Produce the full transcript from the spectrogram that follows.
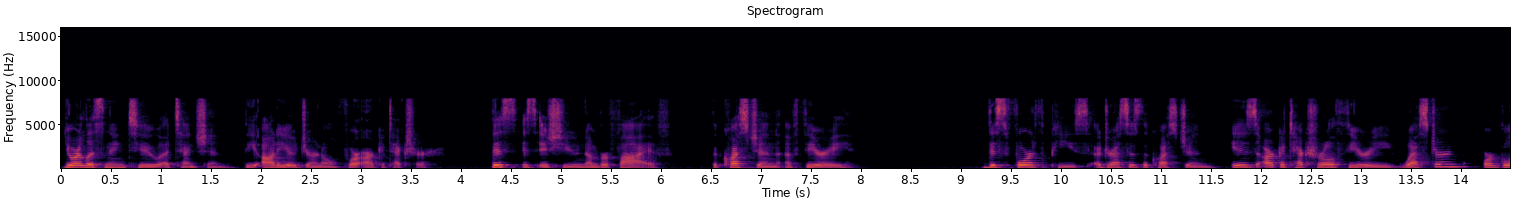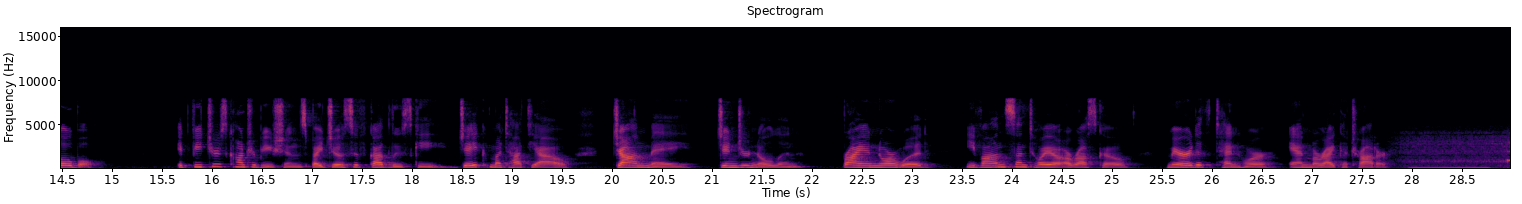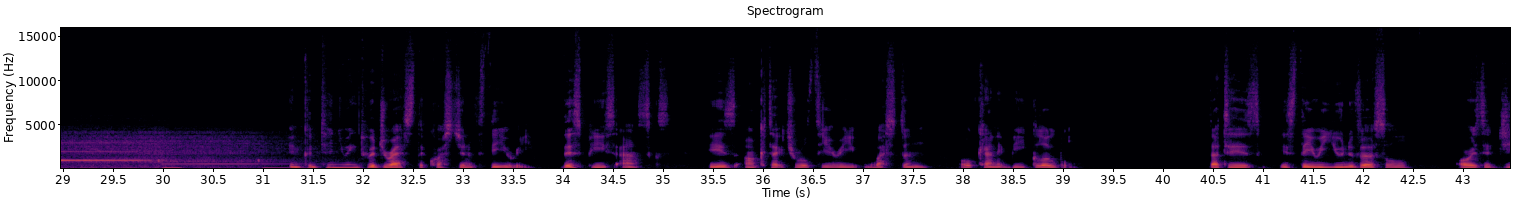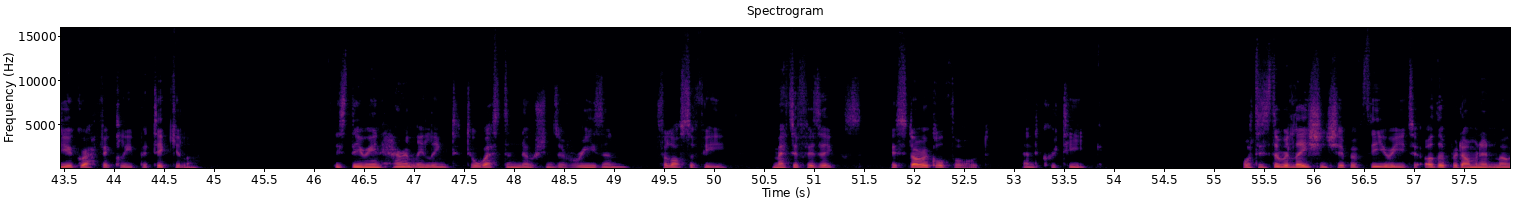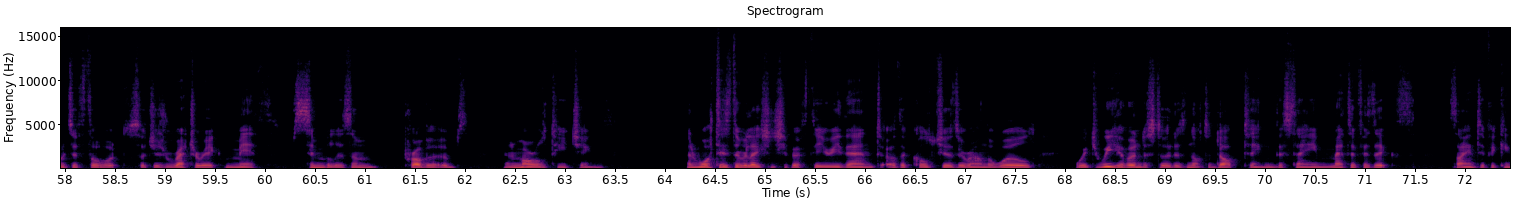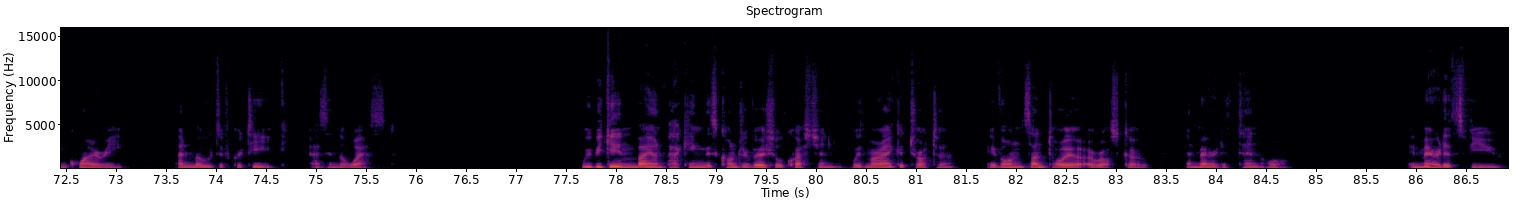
You're listening to Attention, the audio journal for architecture. This is issue number five The Question of Theory. This fourth piece addresses the question Is architectural theory Western or global? It features contributions by Joseph Godlewski, Jake Matatyaou, John May, Ginger Nolan, Brian Norwood, Yvonne Santoyo Orozco, Meredith TenHoor, and Marrikka Trotter. In continuing to address the question of theory, this piece asks Is architectural theory Western or can it be global? That is, is theory universal or is it geographically particular? Is theory inherently linked to Western notions of reason, philosophy, metaphysics, historical thought, and critique? What is the relationship of theory to other predominant modes of thought, such as rhetoric, myth, symbolism, proverbs, and moral teachings? And what is the relationship of theory then to other cultures around the world which we have understood as not adopting the same metaphysics, scientific inquiry, and modes of critique as in the West? We begin by unpacking this controversial question with Marrikka Trotter, Yvonne Santoyo Orozco, and Meredith TenHoor. In Meredith's view,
